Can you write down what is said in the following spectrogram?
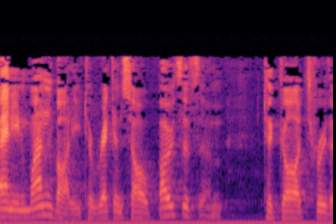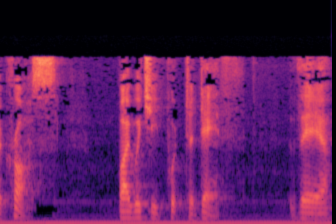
and in one body to reconcile both of them to God through the cross by which he put to death their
